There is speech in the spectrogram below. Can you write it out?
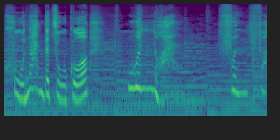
苦难的祖国温暖芬芳。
